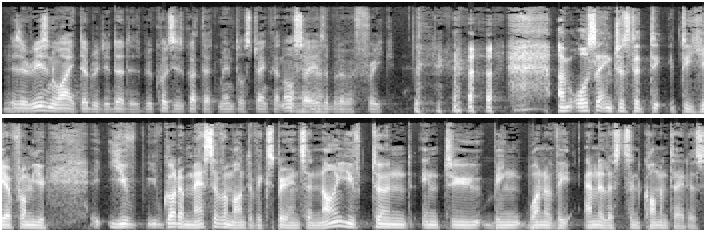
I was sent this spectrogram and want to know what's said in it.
there's a reason why he did what he did is because he's got that mental strength, and also he's a bit of a freak. I'm also interested to, to hear from you. You've you've got a massive amount of experience, and now you've turned into being one of the analysts and commentators.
